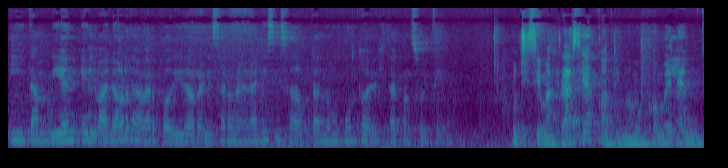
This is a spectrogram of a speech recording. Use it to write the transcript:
y también el valor de haber podido realizar un análisis adoptando un punto de vista consultivo. Muchísimas gracias. Continuamos con Belén.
